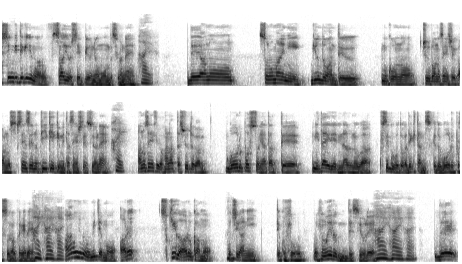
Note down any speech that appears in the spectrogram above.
心理的にも作用していくように思うんですよね。はい。で、あの、その前に、ギュンドアンっていう、向こうの中盤の選手、あの、先制の PK 決めた選手ですよね。はい。あの選手が放ったシュートがゴールポストに当たって、2対0になるのが防ぐことができたんですけど、ゴールポストのおかげで。はいはいはい。ああいうのを見ても、あれ、月があるかも、こちらに、ってこう、思えるんですよね。はいはいはい。で、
